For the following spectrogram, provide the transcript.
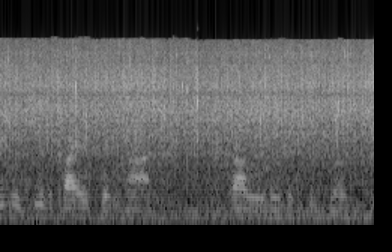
You can see the fire's getting hot. Probably bit too close.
